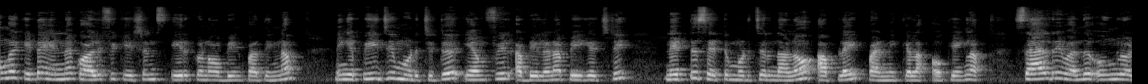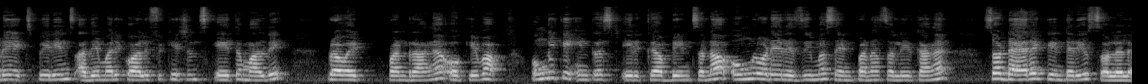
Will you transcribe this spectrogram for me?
உங்ககிட்ட என்ன குவாலிஃபிகேஷன்ஸ் இருக்கணும் அப்படின்னு பார்த்தீங்கன்னா நீங்கள் பிஜி முடிச்சுட்டு எம்ஃபில் அப்படி இல்லைன்னா பிஹெச்டி நெட்டு செட்டு முடிச்சிருந்தாலும் அப்ளை பண்ணிக்கலாம் ஓகேங்களா சேலரி வந்து உங்களுடைய எக்ஸ்பீரியன்ஸ் அதே மாதிரி குவாலிஃபிகேஷன்ஸ்க்கு ஏற்ற மாதிரி ப்ரொவைட் பண்ணுறாங்க ஓகேவா உங்களுக்கு இன்ட்ரெஸ்ட் இருக்குது அப்படின்னு சொன்னால் உங்களுடைய ரெசியூமை சென்ட் பண்ண சொல்லியிருக்காங்க. ஸோ டைரக்ட் இன்டர்வியூ சொல்லலை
